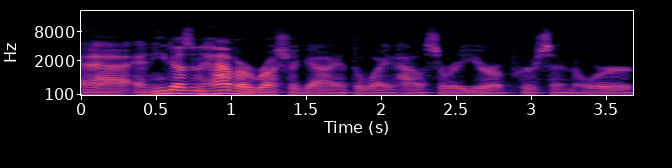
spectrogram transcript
Uh, and he doesn't have a Russia guy at the White House or a Europe person or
